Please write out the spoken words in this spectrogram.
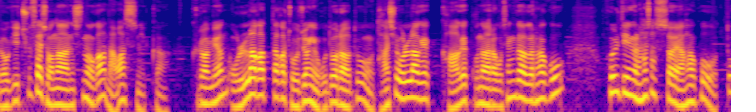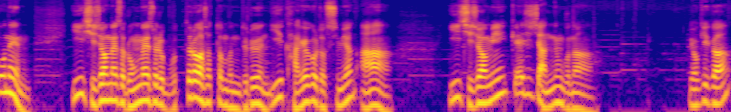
여기 추세 전환 신호가 나왔으니까. 그러면 올라갔다가 조정이 오더라도 다시 올라가겠구나라고 생각을 하고 홀딩을 하셨어야 하고 또는 이 지점에서 롱매수를 못 들어가셨던 분들은 이 가격을 줬으면 아, 이 지점이 깨지지 않는구나. 여기가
